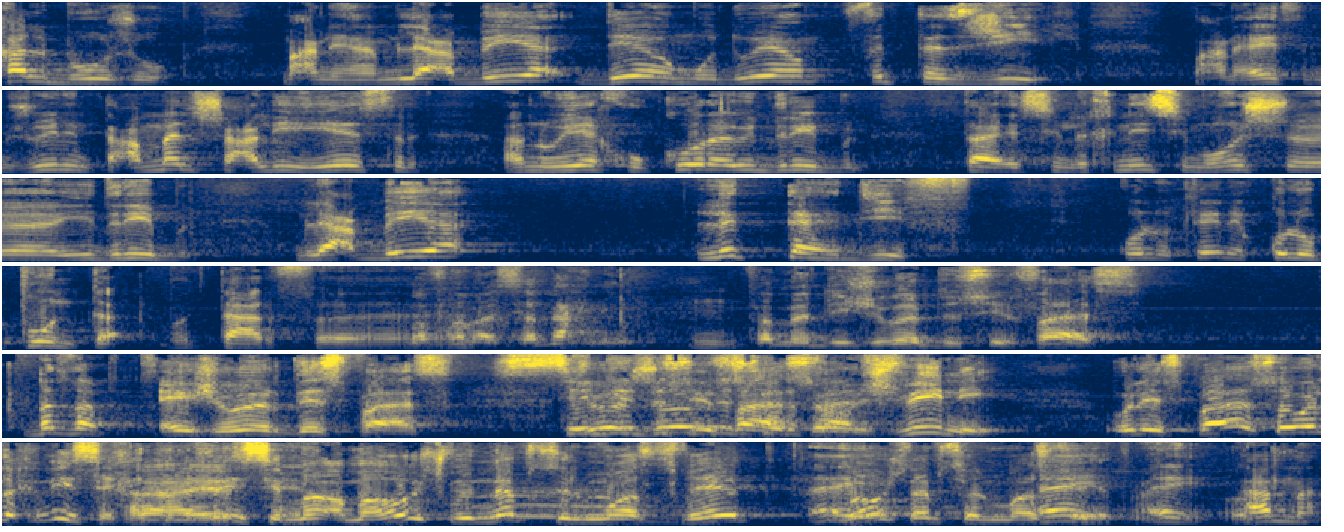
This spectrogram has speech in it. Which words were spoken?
قلب هجوم معناها ملاعبية داهم ودواهم في التسجيل. معناها هيثم الجويني ما تعملش عليه ياسر أنه ياخذ كرة ويدريبل. طه ياسين الخنيسي ماهوش آه، يدريبل. ملاعبية للتهديف. يقولوا ثاني يقولوا pointe. تعرف آه، ما فما سامحني. فما des joueurs de surface بالضبط. et joueur d'espace c'est joueur de de هو surface. جويني وال espace هو الخنيسي خاطر الخنيسي يس. ما- ماهوش في نفس المواصفات. ماهوش نفس المواصفات اي. أما.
